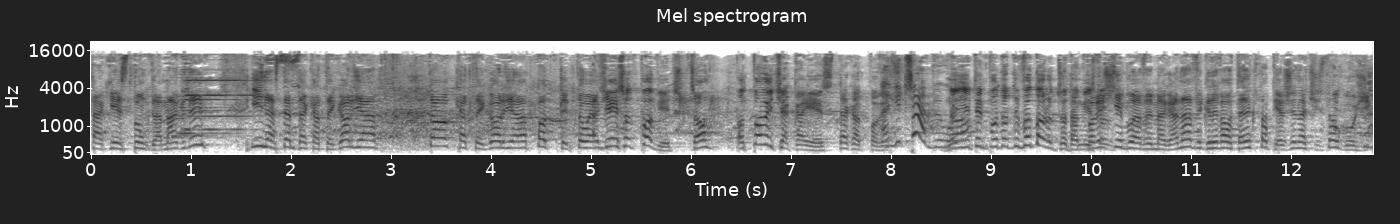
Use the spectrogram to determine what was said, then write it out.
Tak jest, punkt dla Magdy. I następna kategoria to kategoria pod A tytułem... gdzie jest odpowiedź? Co? Odpowiedź jaka jest? Taka A odpowiedź. nie trzeba było. No nie ten prototyp wodoru, co tam jest. Odpowiedź nie była wymagana, wygrywał ten, kto pierwszy nacisnął guzik.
